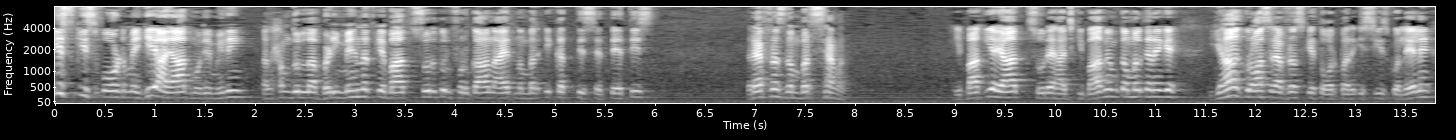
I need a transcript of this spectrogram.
इसकी सपोर्ट में ये आयात मुझे मिली। अल्हम्दुलिल्लाह, बड़ी मेहनत के बाद सूरतुल फुरकान, आयत नंबर 31 से 33 रेफरेंस नंबर सेवन ये बाकी आयात सूर्य हज की बाद में मुकम्मल करेंगे। यहाँ क्रॉस रेफरेंस के तौर पर इस चीज़ को ले लें।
